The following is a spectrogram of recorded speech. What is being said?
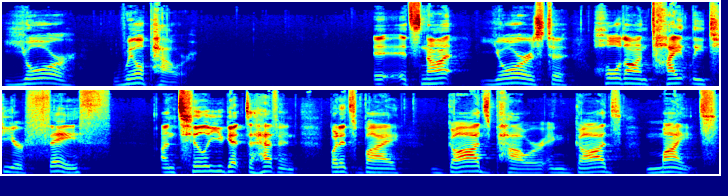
your willpower. It's not yours to hold on tightly to your faith until you get to heaven, but it's by God's power and God's might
